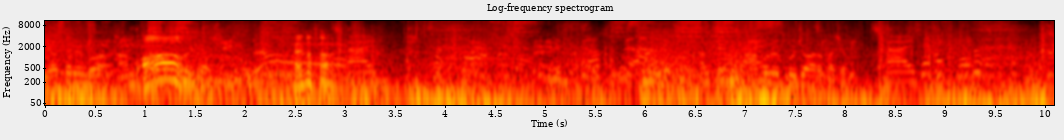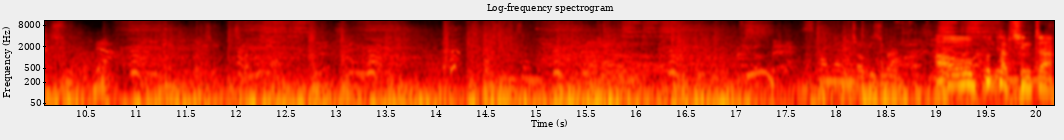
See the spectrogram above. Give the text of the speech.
여세를 모아 다음 와우. 잘. 잘 함께 구조하러 가죠. 적이지만 아우 포탑 진짜.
